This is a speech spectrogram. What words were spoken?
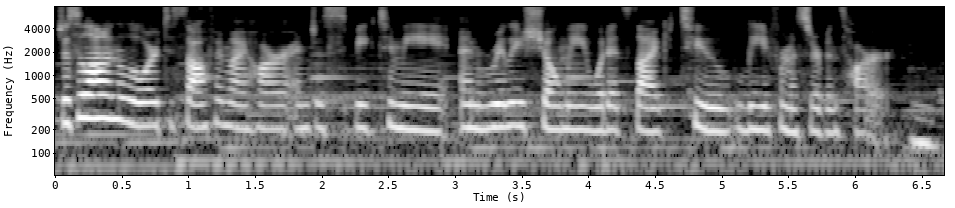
just allowing the Lord to soften my heart and just speak to me and really show me what it's like to lead from a servant's heart. Mm.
